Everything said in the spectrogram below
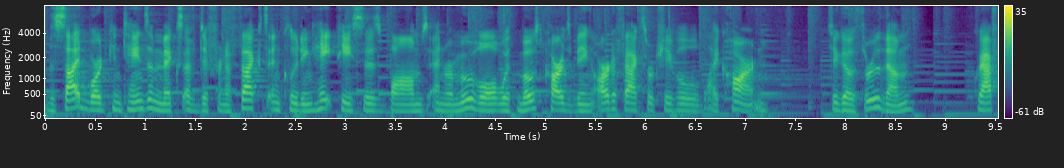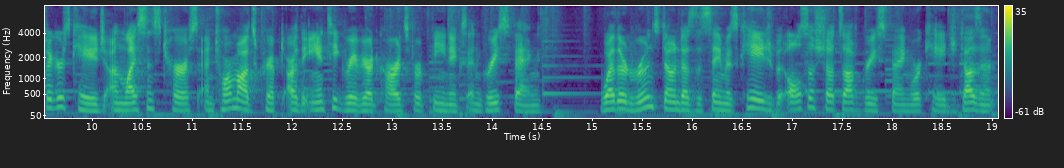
The sideboard contains a mix of different effects, including hate pieces, bombs, and removal, with most cards being artifacts retrievable by Karn. To go through them, Grafdigger's Cage, Unlicensed Hearse, and Tormod's Crypt are the anti-graveyard cards for Phoenix and Greasefang. Weathered Runestone does the same as Cage, but also shuts off Greasefang where Cage doesn't.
